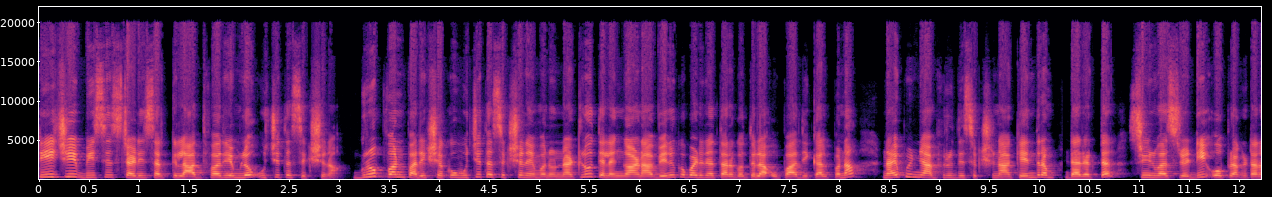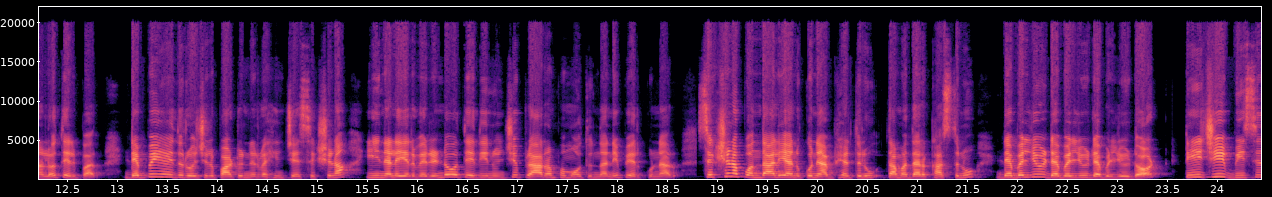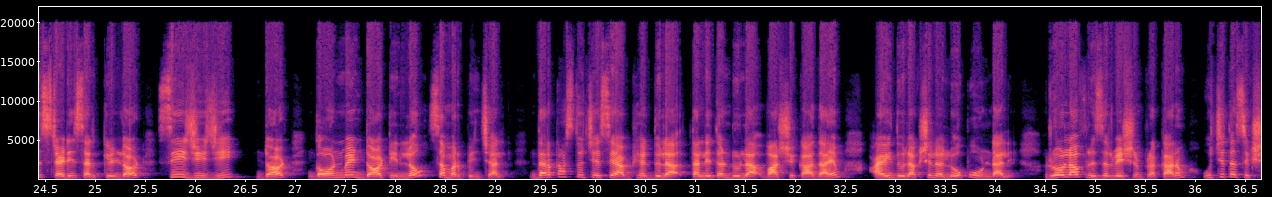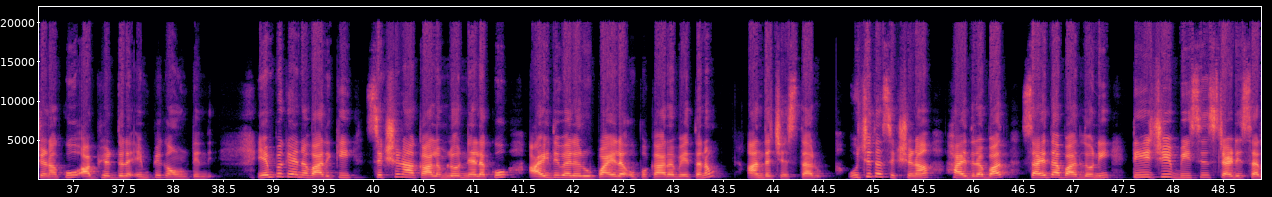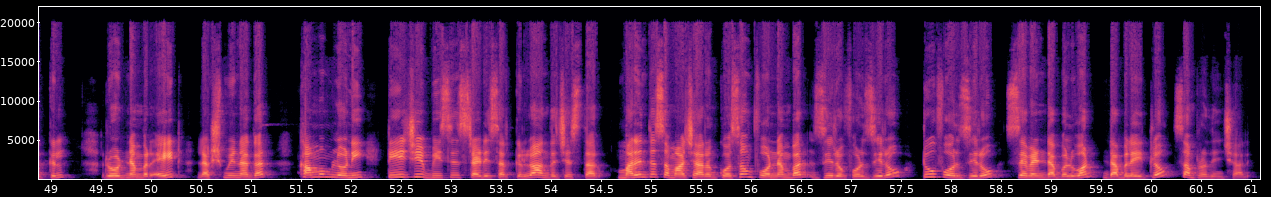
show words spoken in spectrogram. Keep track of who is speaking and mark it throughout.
Speaker 1: TGBC study circle ఆధ్వర్యంలో ఉచిత శిక్షణ. గ్రూప్ వన్ పరీక్షకు ఉచిత శిక్షణ ఇవ్వనున్నట్లు తెలంగాణ వెనుకబడిన తరగతుల ఉపాధి కల్పన నైపుణ్యాభివృద్ధి శిక్షణ కేంద్రం డైరెక్టర్ శ్రీనివాస్ రెడ్డి ఓ ప్రకటనలో తెలిపారు. డెబ్బై ఐదు రోజుల పాటు నిర్వహించే శిక్షణ ఈ నెల ఇరవై రెండవ తేదీ నుంచి ప్రారంభమవుతుందని పేర్కొన్నారు. శిక్షణ పొందాలి అనుకునే అభ్యర్థులు తమ దరఖాస్తును డబ్ల్యూడబ్ల్యూడబ్ల్యూ dot TGBC study circle dot CGG dot government dot ఇన్లో సమర్పించాలి. దరఖాస్తు చేసే అభ్యర్థుల తల్లిదండ్రుల వార్షిక ఆదాయం ఐదు లక్షల లోపు ఉండాలి. రోల్ ఆఫ్ రిజర్వేషన్ ప్రకారం ఉచిత శిక్షణకు అభ్యర్థుల ఎంపిక ఉంటుంది. ఎంపికైన వారికి శిక్షణా కాలంలో నెలకు ఐదు వేల రూపాయల ఉపకార వేతనం అందచేస్తారు. ఉచిత శిక్షణ Hyderabad సైదాబాద్లోని TGBC study circle road number eight Lakshminagar ఖమ్మంలోని TGBC study సర్కిల్లో అందజేస్తారు మరింత సమాచారం కోసం phone number zero four zero two four zero seven double one double ఎయిట్లో సంప్రదించాలి.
